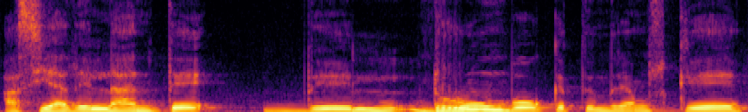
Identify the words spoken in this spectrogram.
hacia adelante, del rumbo que tendríamos que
